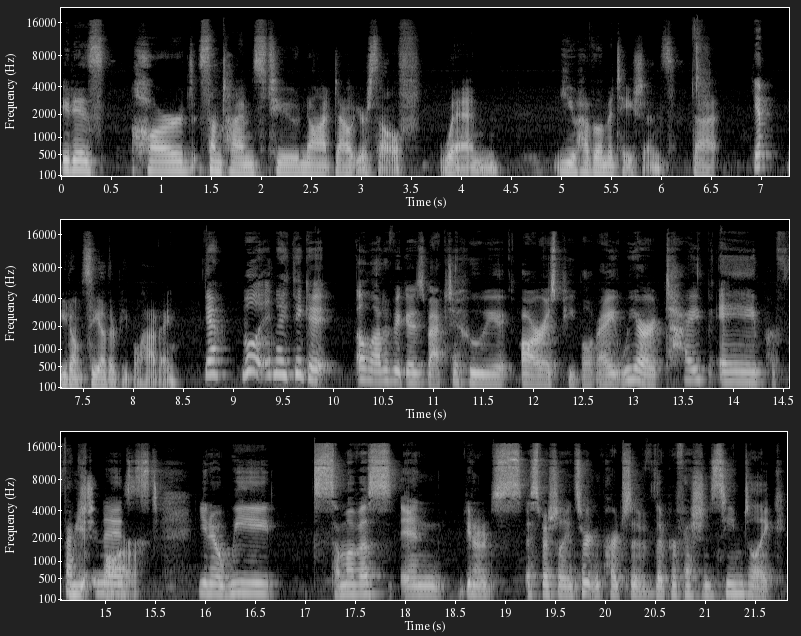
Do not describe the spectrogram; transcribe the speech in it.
it is hard sometimes to not doubt yourself when you have limitations that Yep. you don't see other people having. Yeah. Well, and I think it a lot of it goes back to who we are as people, right? We are type A perfectionist. You know, we some of us in you know, especially in certain parts of the profession, seem to like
